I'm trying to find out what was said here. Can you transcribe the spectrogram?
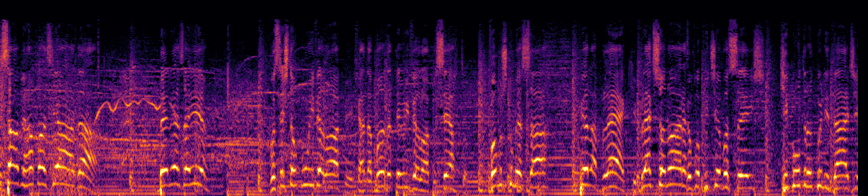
Salve rapaziada! Beleza aí? Vocês estão com um envelope, cada banda tem um envelope, certo? Vamos começar pela Black. Black Sonora, eu vou pedir a vocês que com tranquilidade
